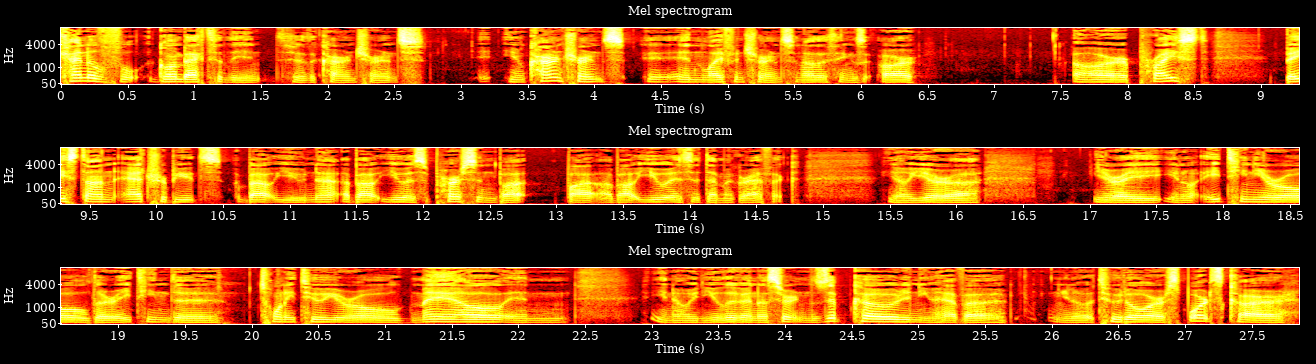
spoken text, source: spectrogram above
kind of going back to the to the car insurance. You know, car insurance and life insurance and other things are are priced based on attributes about you, not about you as a person, but, but about you as a demographic. You know, you're a you're a you know 18 year old or 18 to 22 year old male, and you know, and you live in a certain zip code, and you have a you know two door sports car.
